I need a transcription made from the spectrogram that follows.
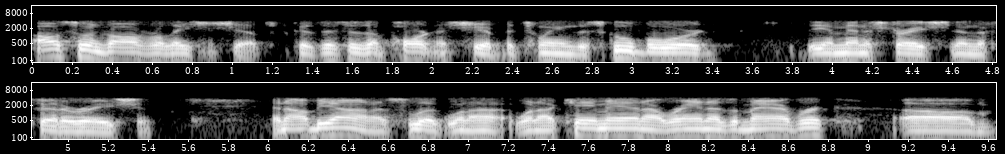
also involve relationships because this is a partnership between the school board, the administration, and the federation. And I'll be honest. Look, when I when I came in, I ran as a maverick. Um,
